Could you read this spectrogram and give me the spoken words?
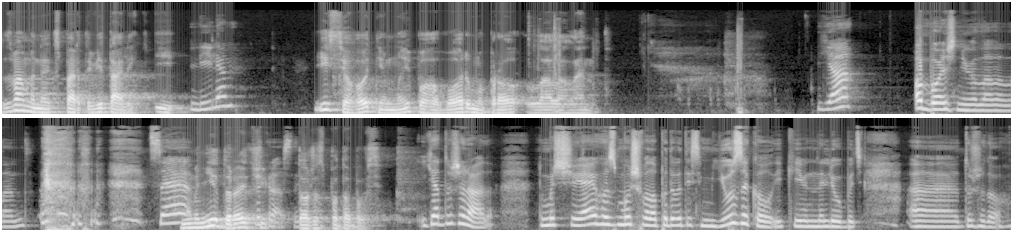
З вами не експерти Віталік і Ліля. І сьогодні ми поговоримо про La Land. Я обожнюю La Land. Це Мені, до речі, теж сподобався. Я дуже рада, тому що я його змушувала подивитися мюзикл, який він не любить, е, дуже довго.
